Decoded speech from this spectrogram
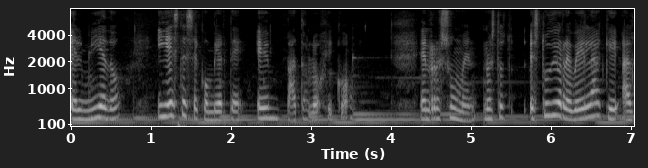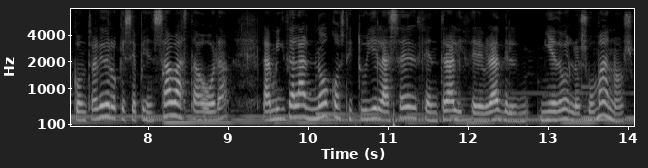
el miedo y este se convierte en patológico. En resumen, nuestro estudio revela que, al contrario de lo que se pensaba hasta ahora, la amígdala no constituye la sede central y cerebral del miedo en los humanos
